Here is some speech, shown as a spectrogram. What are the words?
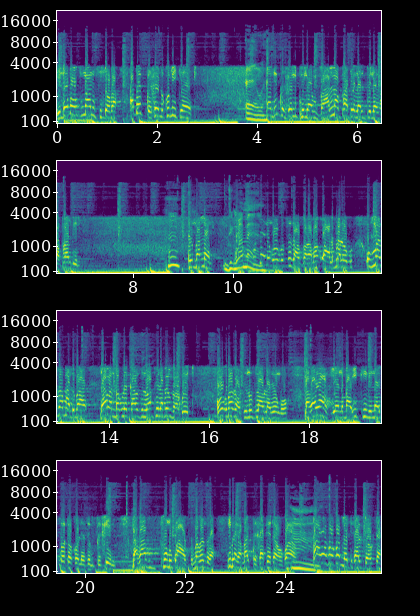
yinto yoba ufumanisa into yoba apha ekugqirheni kwimithetho ewe and igqirha eliphile mva alinawuphathela liphile ngaphambili ndimamele ndikumamele ngoku sizawuva ngamakrwala uba loku ufumanisa abantu ba nabantu bakule council baphila bemva kwethu ngoku bazawuthini usilawula ke ngoku makayazi yena uba ithini na iprotocol yasemgqirheni makafuna ukwazi uba kwenzeka ibe ngamagqirha athetha ngokwawo hmm. phaya koko-medical doctor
